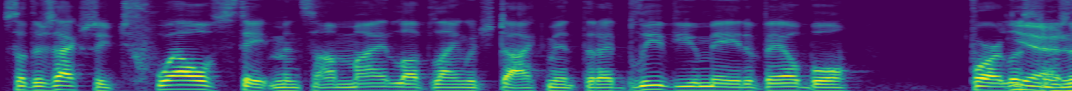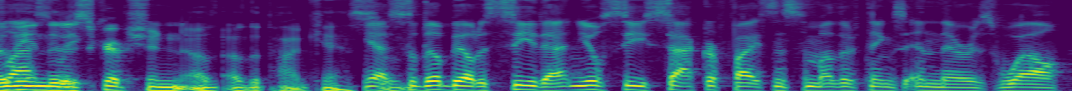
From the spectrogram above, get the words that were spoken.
So there's actually 12 statements on my love language document that I believe you made available for our listeners. Yeah, it'll be in the week. description of, of the podcast. Yeah, so they'll be able to see that, and you'll see sacrifice and some other things in there as well.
